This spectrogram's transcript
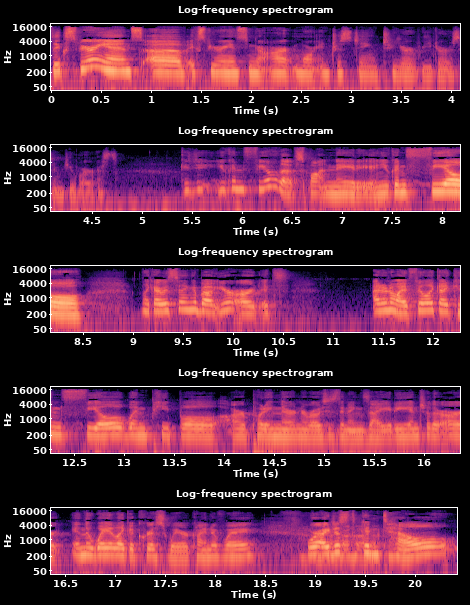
the experience of experiencing your art more interesting to your readers and viewers. Because you, you can feel that spontaneity and you can feel, like I was saying about your art, it's, I don't know, I feel like I can feel when people are putting their neuroses and anxiety into their art in the way like a Chris Ware kind of way, where I just can tell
